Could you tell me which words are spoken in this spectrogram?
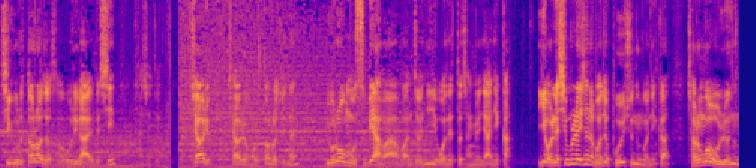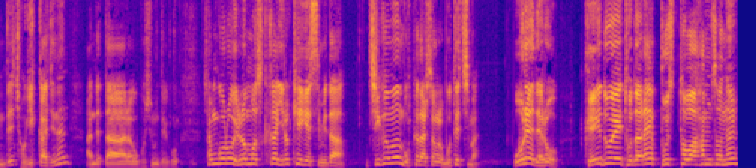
지구로 떨어져서 우리가 알듯이 다시 이렇게 재활용, 재활용으로 떨어지는 요런 모습이 아마 완전히 원했던 장면이 아닐까. 이게 원래 시뮬레이션을 먼저 보여주는 거니까 저런 걸 올렸는데 저기까지는 안 됐다라고 보시면 되고 참고로 일론 머스크가 이렇게 얘기했습니다. 지금은 목표 달성을 못했지만 올해대로 궤도에 도달해 부스터와 함선을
